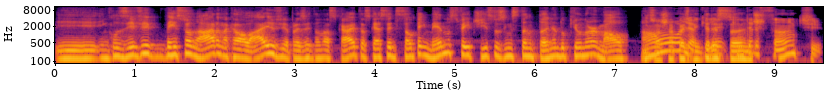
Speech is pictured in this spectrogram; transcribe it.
E, inclusive, mencionaram naquela live, apresentando as cartas, que essa edição tem menos feitiços instantânea do que o normal. Isso ah, eu acho uma coisa bem interessante. Que interessante.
